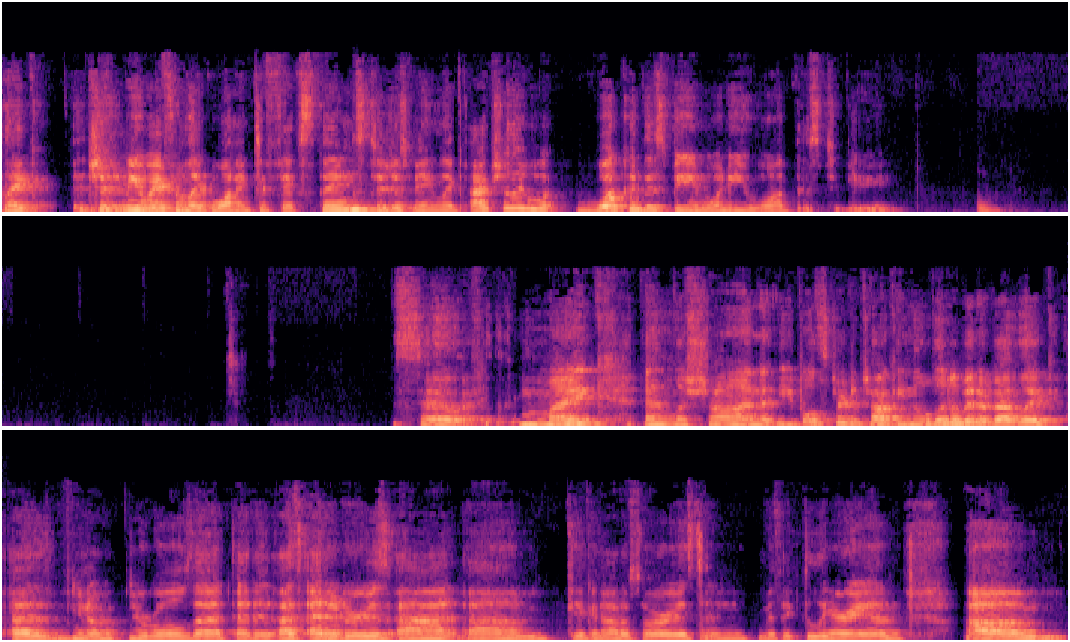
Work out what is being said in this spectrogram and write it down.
like it shifted me away from like wanting to fix things to just being like actually what what could this be and what do you want this to be? So Mike and LaShawn, you both started talking a little bit about like as you know your roles at edit as editors at um, Giganotosaurus and Mythic Delirium. Um,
